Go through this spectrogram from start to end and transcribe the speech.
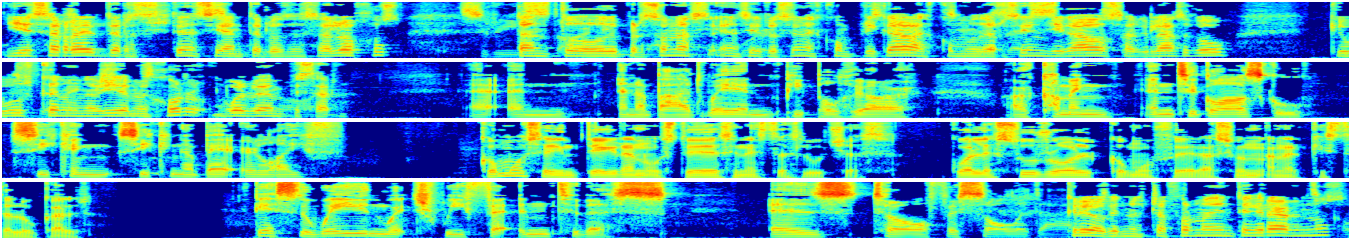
Y esa red de resistencia ante los desalojos, tanto de personas en situaciones complicadas como de recién llegados a Glasgow que buscan una vida mejor, vuelve a empezar. in in a bad way, and people who are are coming into Glasgow seeking seeking a better life. ¿Cómo se integran ustedes en estas luchas? ¿Cuál es su rol como Federación Anarquista Local? Creo que nuestra forma de integrarnos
